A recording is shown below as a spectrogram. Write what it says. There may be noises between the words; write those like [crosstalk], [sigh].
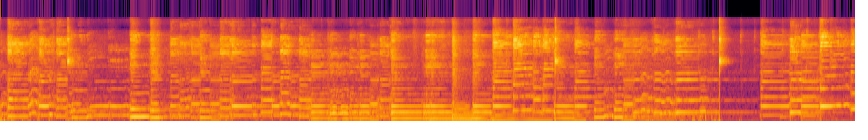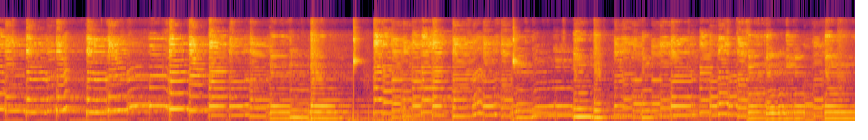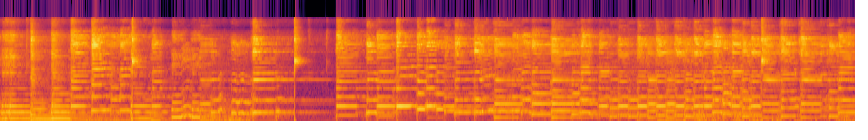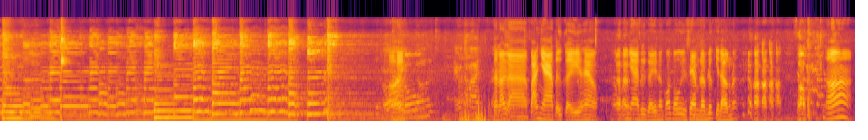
Thank you. Ta nói là bá nha tử kỳ thấy không? Bá nha tử kỳ là có tôi xem làm đức cho đờn đó. [laughs] Đó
